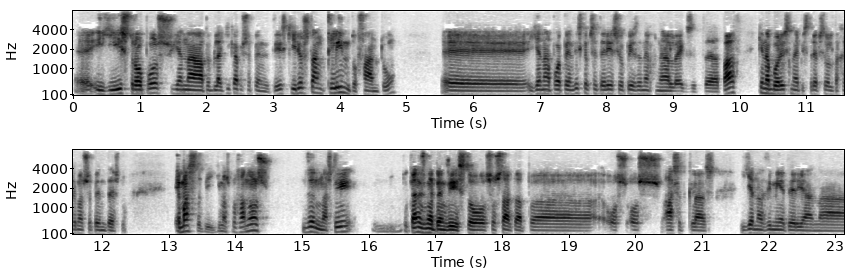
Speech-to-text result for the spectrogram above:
ε, υγιής τρόπος για να απεμπλακεί κάποιος επενδυτής, κυρίως όταν κλείνει το φαν του, ε, για να αποεπενδύσει και από τις εταιρείες οι οποίες δεν έχουν άλλο exit ε, path και να μπορέσει να επιστρέψει όλα τα χρήματα στους επενδυτές του. Εμάς η στρατηγική μα προφανώς δεν είναι αυτή κάνεις να επενδύεις στο, στο startup uh, ως, ως asset class για να δει μια εταιρεία να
